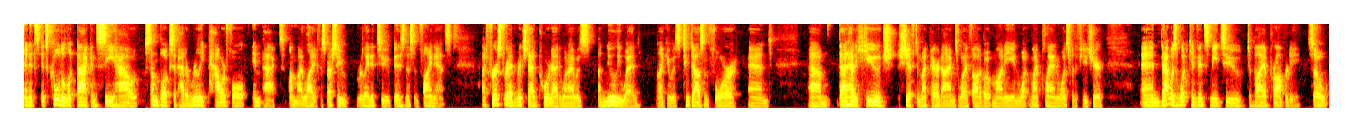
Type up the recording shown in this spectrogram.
And it's it's cool to look back and see how some books have had a really powerful impact on my life, especially related to business and finance. I first read Rich Dad Poor Dad when I was a newlywed, like it was 2004, and um, that had a huge shift in my paradigms, what I thought about money and what my plan was for the future. And that was what convinced me to to buy a property. So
